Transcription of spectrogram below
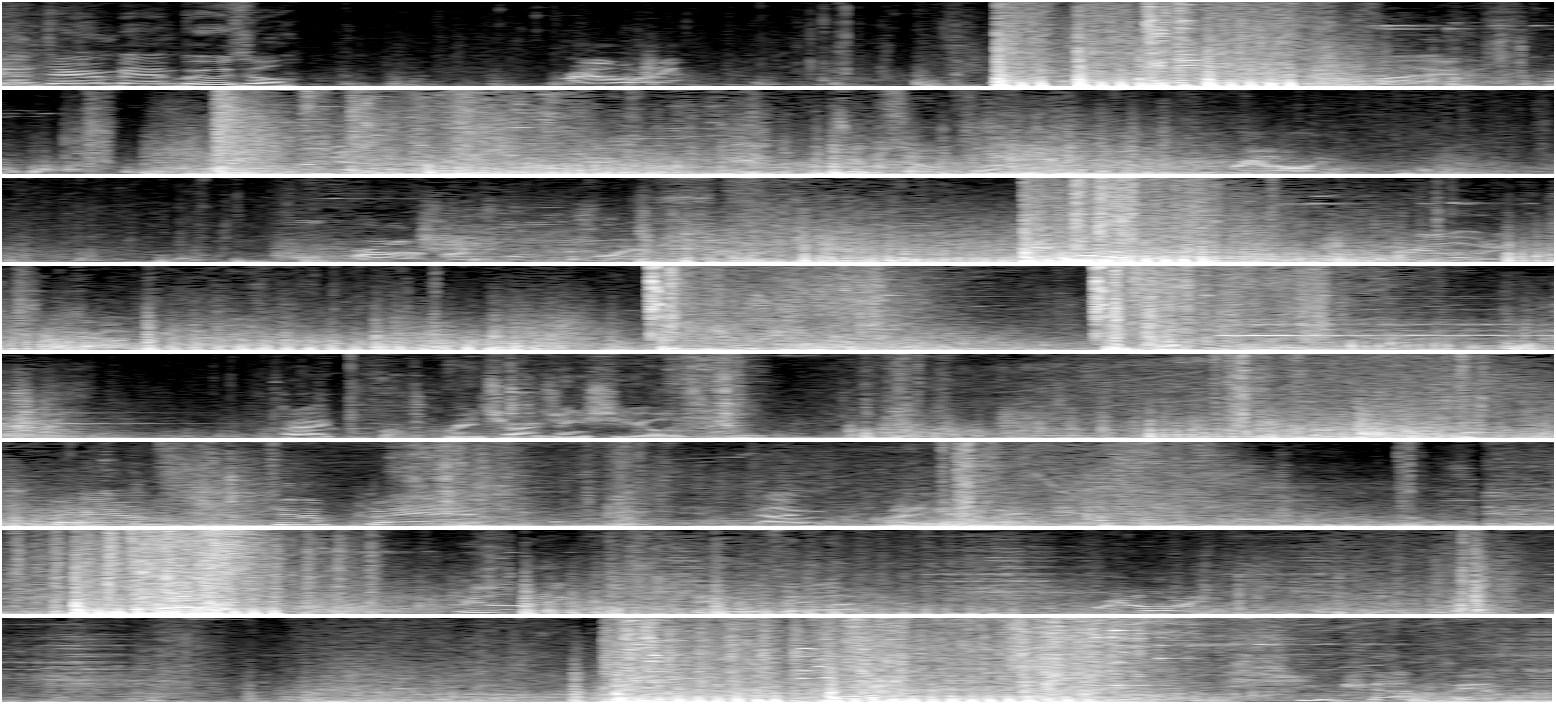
Get out there and bamboozle. Reloading. Fire. Troops on clock. Reloading. Brothers, let's move this way. Reloading. Down, good. All right, recharging shield. Bam to the bam. I'm running out of ideas. Reloading. Enemies out. Reloading. You got him.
